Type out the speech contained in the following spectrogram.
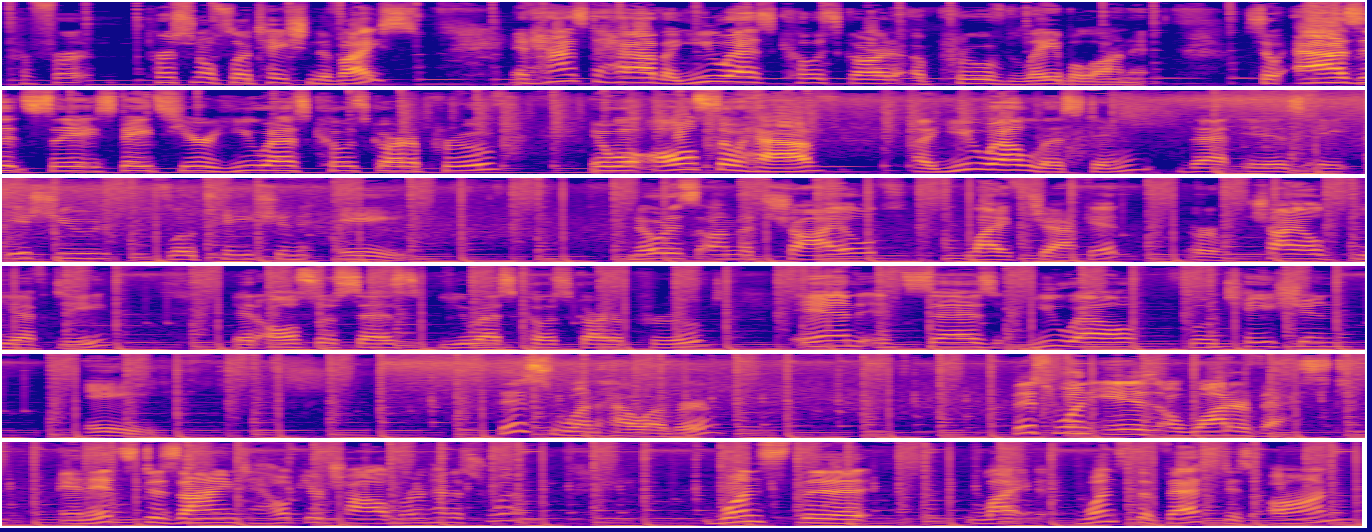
personal flotation device, it has to have a U.S. Coast Guard approved label on it. So as it states here, U.S. Coast Guard approved, it will also have a UL listing that is a issued flotation aid. Notice on the child life jacket or child PFD, it also says U.S. Coast Guard approved and it says UL flotation aid. This one, however, this one is a water vest and it's designed to help your child learn how to swim. Once the, once the vest is on,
